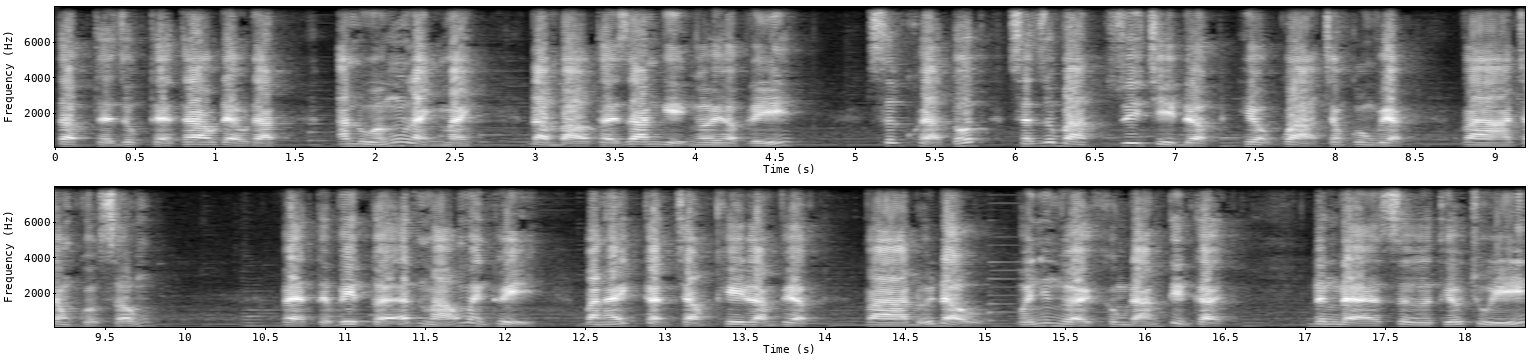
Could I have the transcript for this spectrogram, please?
tập thể dục thể thao đều đặn, ăn uống lành mạnh, đảm bảo thời gian nghỉ ngơi hợp lý. Sức khỏe tốt sẽ giúp bạn duy trì được hiệu quả trong công việc và trong cuộc sống. Về tử vi tuổi Ất Mão mệnh thủy, bạn hãy cẩn trọng khi làm việc và đối đầu với những người không đáng tin cậy. Đừng để sự thiếu chú ý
